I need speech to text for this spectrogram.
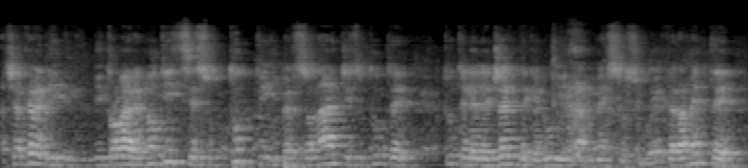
a cercare di, di, trovare notizie su tutti i personaggi, su tutte, tutte, le leggende che lui ha messo su. E veramente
